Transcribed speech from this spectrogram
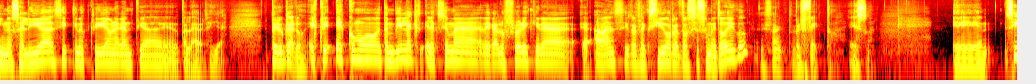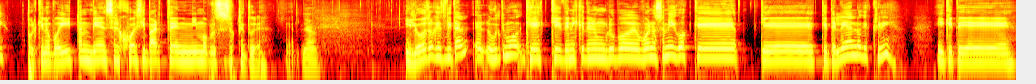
y no salía así que no escribía una cantidad de palabras ya. Pero claro, es, es como también el axioma de Carlos Flores que era eh, avance y reflexivo, retroceso metódico. Exacto. Perfecto, eso. Eh, sí, porque no podéis también ser juez y parte del mismo proceso de escritura. Ya. Y lo otro que es vital, eh, lo último, que es que tenéis que tener un grupo de buenos amigos que, que, que te lean lo que escribís y que te,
